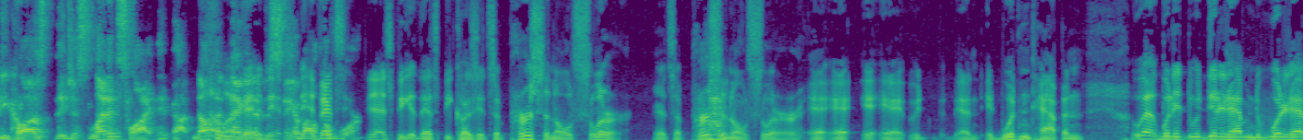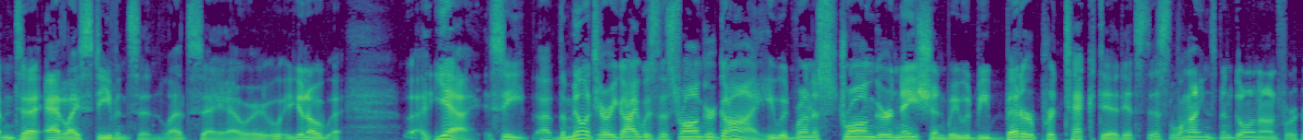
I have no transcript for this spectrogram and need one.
because they just let it slide. They've got nothing No, negative that- to say about the war. That's because that's because it's a personal slur. It's a personal slur, eh, eh, eh, and it wouldn't happen. Would it? Did it happen? Would it happen to Adlai Stevenson? Let's say, uh, you know. Uh, yeah, see, uh, the military guy was the stronger guy. He would run a stronger nation. We would be better protected. It's this line's been going on for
